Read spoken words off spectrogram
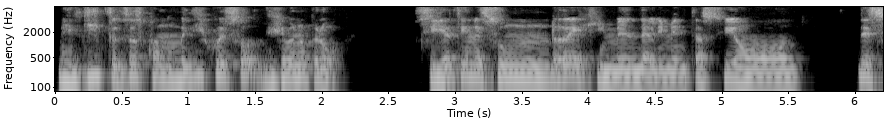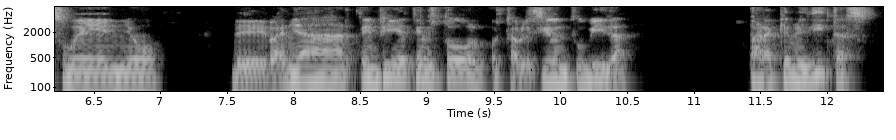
Medito. Entonces, cuando me dijo eso, dije, bueno, pero si ya tienes un régimen de alimentación, de sueño, de bañarte, en fin, ya tienes todo establecido en tu vida, ¿para qué meditas?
